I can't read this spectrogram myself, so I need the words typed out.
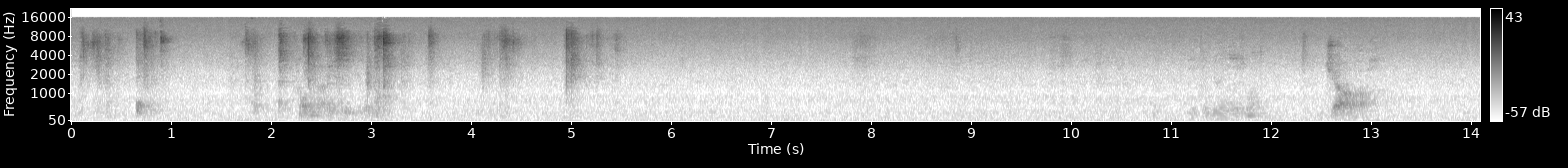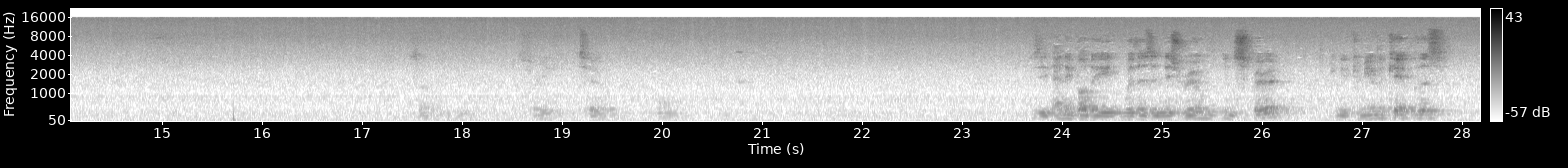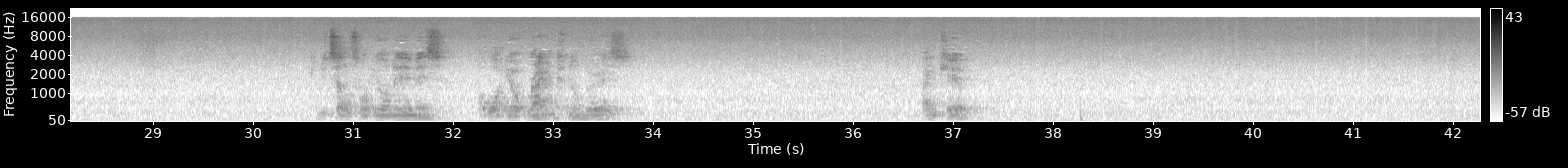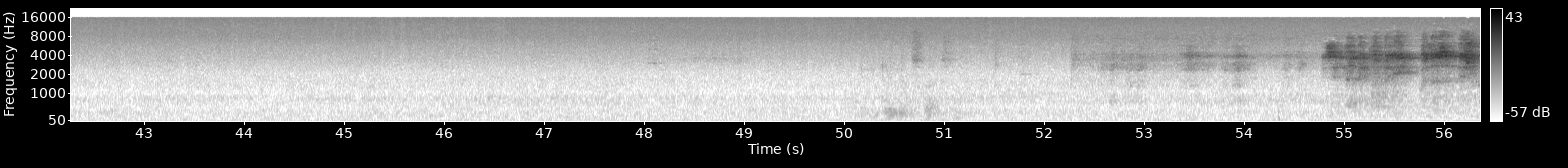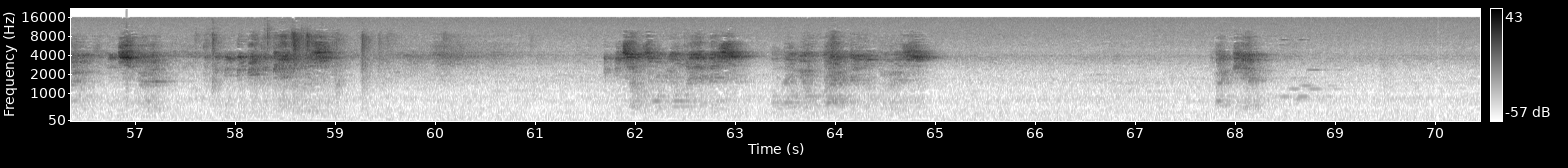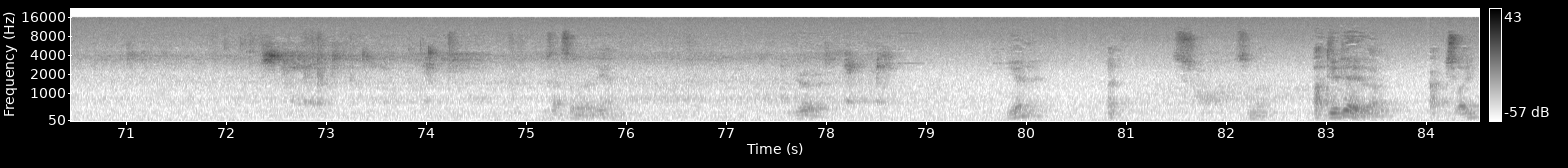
Oh, nice of them. Look at yours as well. Jar. So three, two, one. Is it anybody with us in this room in spirit? Can you communicate with us? Can you tell us what your name is or what your rank number is? Thank you. You do your steps. Is it anybody with us in this room in spirit? Can you communicate with us? Can you tell us what your name is or what your rank number is? Thank you. Is that something at the end? Good. Yeah. Something. I did hear that, actually.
